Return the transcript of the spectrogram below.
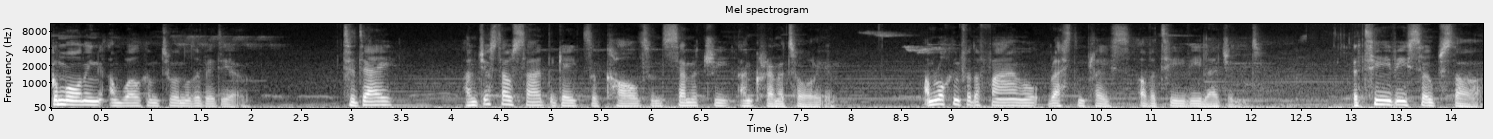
Good morning and welcome to another video. Today I'm just outside the gates of Carleton Cemetery and Crematorium. I'm looking for the final resting place of a TV legend. A TV soap star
